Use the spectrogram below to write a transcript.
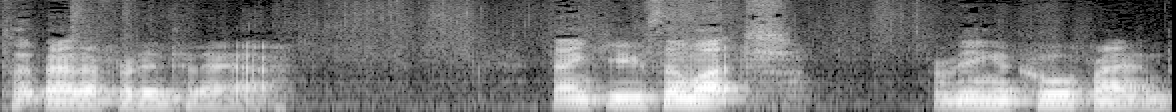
put that effort into there. Thank you so much for being a cool friend.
